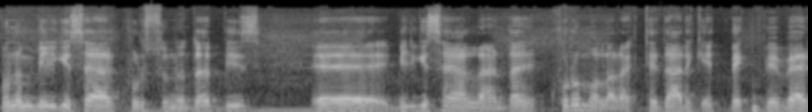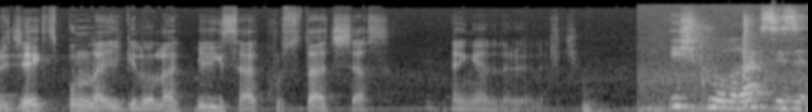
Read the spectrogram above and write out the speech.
bunun bilgisayar kursunu da biz e, bilgisayarlarında kurum olarak tedarik etmek ve vereceğiz. Bununla ilgili olarak bilgisayar kursu da açacağız engellilere yönelik. İşkur olarak sizin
